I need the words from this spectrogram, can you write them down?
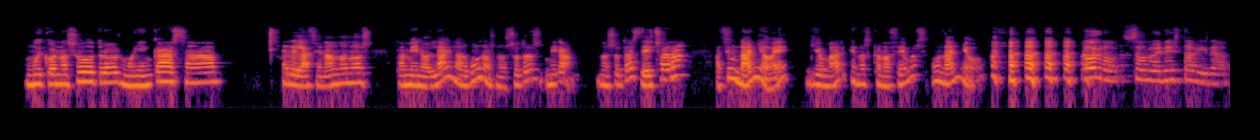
muy con nosotros, muy en casa, relacionándonos también online, algunos. Nosotros, mira, nosotras, de hecho, ahora hace un año, ¿eh? Guiomar, que nos conocemos, un año. Solo, solo en esta vida.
